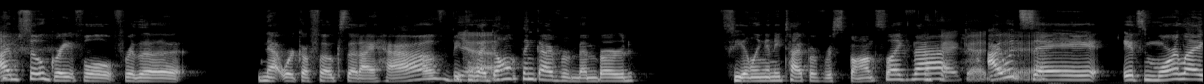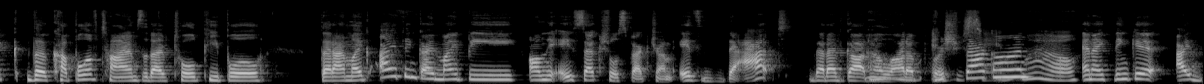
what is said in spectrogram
I'm so grateful for the network of folks that I have because I don't think I've remembered feeling any type of response like that. okay, good. I Yeah, would yeah, say it's more like the couple of times that I've told people that I'm like, I think I might be on the asexual spectrum. It's that that I've gotten a lot of Oh, pushback on. Wow. And I think it, I,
